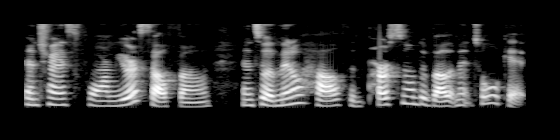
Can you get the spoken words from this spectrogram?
and transform your cell phone into a mental health and personal development toolkit.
